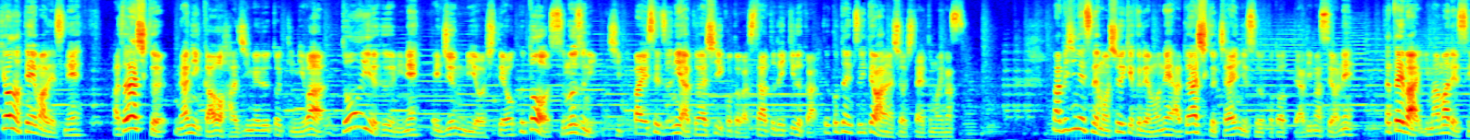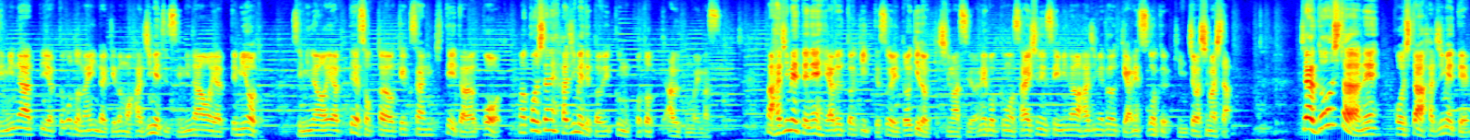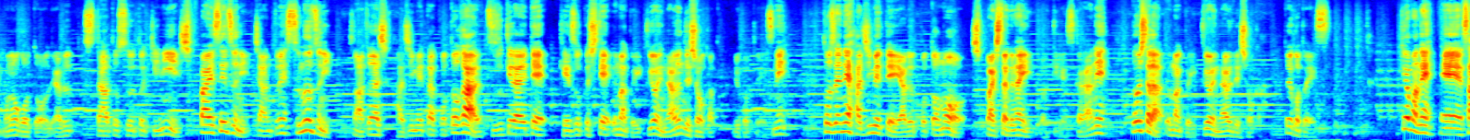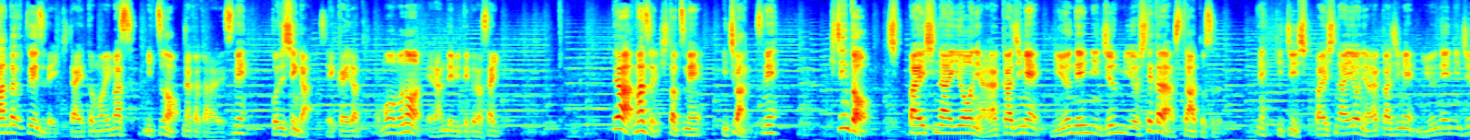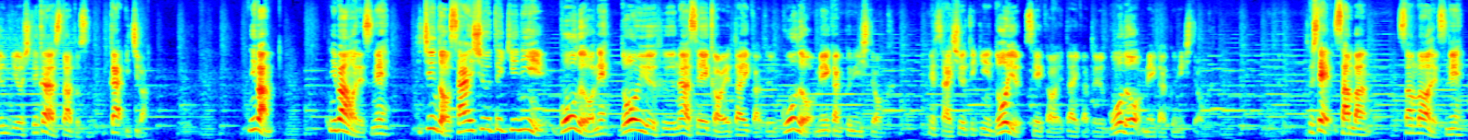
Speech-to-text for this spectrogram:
今日のテーマはですね、新しく何かを始めるときには、どういうふうにね、準備をしておくとスムーズに失敗せずに新しいことがスタートできるかということについてお話をしたいと思います。まあビジネスでも集客でもね、新しくチャレンジすることってありますよね。例えば今までセミナーってやったことないんだけども、初めてセミナーをやってみようと。セミナーをやって、そこからお客さんに来ていただこう。まあこうしたね、初めて取り組むことってあると思います。まあ、初めてね、やるときってすごいドキドキしますよね。僕も最初にセミナーを始めたときはね、すごく緊張しました。じゃあどうしたらね、こうした初めて物事をやる、スタートするときに失敗せずに、ちゃんとね、スムーズに、その新しく始めたことが続けられて、継続してうまくいくようになるんでしょうかということですね。当然ね、初めてやることも失敗したくないわけですからね、どうしたらうまくいくようになるでしょうかということです。今日もね、えー、3択クイズでいきたいと思います。3つの中からですね、ご自身が正解だと思うものを選んでみてください。では、まず1つ目、1番ですね。きちんと失敗しないようにあらかじめ入念に準備をしてからスタートする。ね、きっちり失敗しないようにあらかじめ入念に準備をしてからスタートするが1番。2番。2番はですね、きちんと最終的にゴールをね、どういう風な成果を得たいかというゴールを明確にしておく。で最終的にどういう成果を得たいかというゴールを明確にしておく。そして3番。3番はですね、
